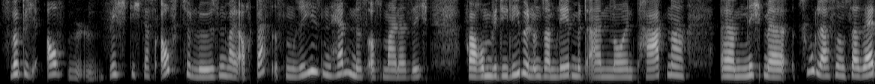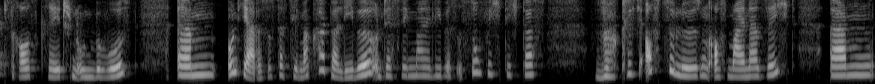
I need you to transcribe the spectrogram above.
ist wirklich auf, wichtig, das aufzulösen, weil auch das ist ein Riesenhemmnis aus meiner Sicht, warum wir die Liebe in unserem Leben mit einem neuen Partner ähm, nicht mehr zulassen, uns da selbst rausgrätschen, unbewusst. Ähm, und ja, das ist das Thema Körperliebe. Und deswegen, meine Liebe, es ist so wichtig, das wirklich aufzulösen aus meiner Sicht. Ähm,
